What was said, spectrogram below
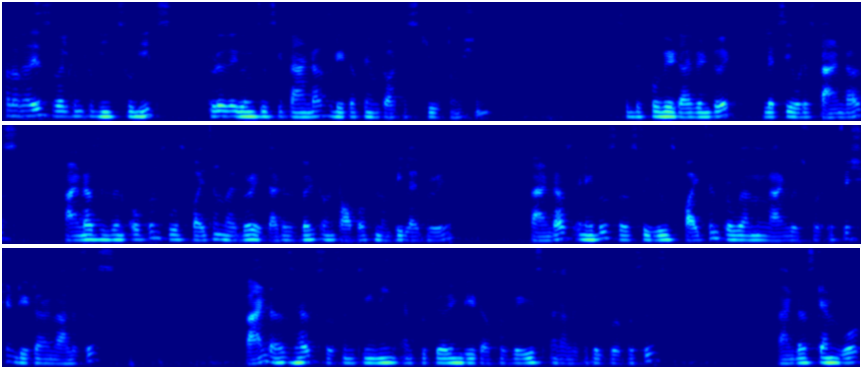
Hello guys, welcome to Geeks for Geeks. Today we're going to see pandas dataframe.skew function. So before we dive into it, let's see what is pandas. Pandas is an open source Python library that is built on top of NumPy library. Pandas enables us to use Python programming language for efficient data analysis. Pandas helps us in cleaning and preparing data for various analytical purposes. Pandas can work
